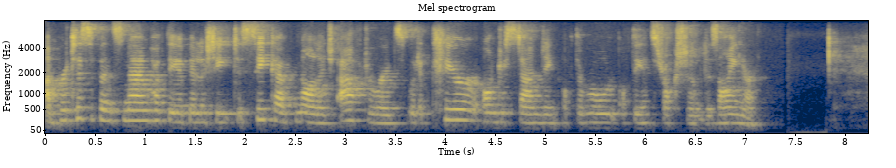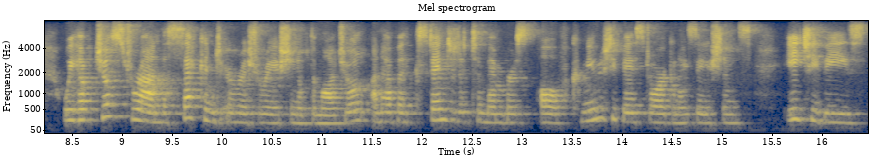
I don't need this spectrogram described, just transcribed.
And participants now have the ability to seek out knowledge afterwards with a clearer understanding of the role of the instructional designer. We have just ran the second iteration of the module and have extended it to members of community-based organisations, ETBs,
